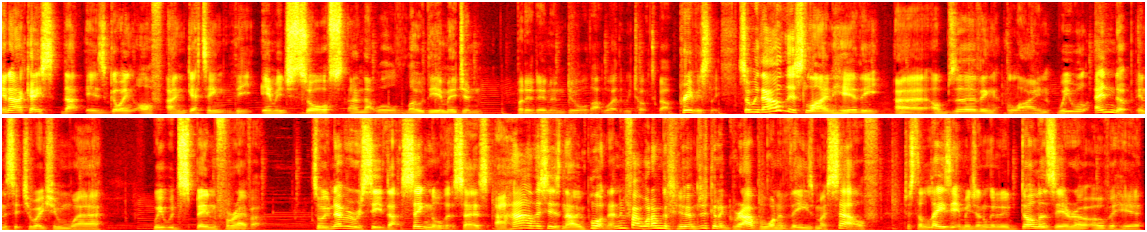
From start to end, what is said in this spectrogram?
In our case, that is going off and getting the image source and that will load the image and put it in and do all that work that we talked about previously. So without this line here, the uh, observing line, we will end up in a situation where we would spin forever. So we've never received that signal that says, aha, this is now important. And in fact, what I'm going to do, I'm just going to grab one of these myself, just a lazy image. I'm going to do dollar zero over here,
